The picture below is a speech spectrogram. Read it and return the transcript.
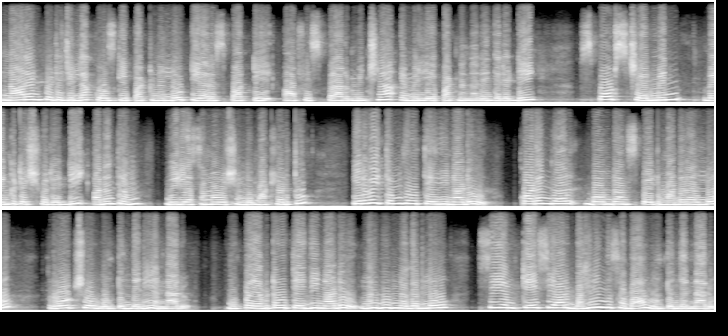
నారాయణపేట జిల్లా కోస్గి పట్టణంలో టీఆర్ఎస్ పార్టీ ఆఫీస్ ప్రారంభించిన MLA Patnam Narender Reddy sports chairman Venkateshwar Reddy అనంతరం మీడియా సమావేశంలో మాట్లాడుతూ ఇరవై తొమ్మిదవ తేదీ నాడు కొడంగల్ బోమ్రాన్స్పేట్ మండలాల్లో రోడ్ షో ఉంటుందని అన్నారు. ముప్పై ఒకటవ తేదీ నాడు మహబూబ్ నగర్లో సీఎం కేసీఆర్ బహిరంగ సభ ఉంటుందన్నారు.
